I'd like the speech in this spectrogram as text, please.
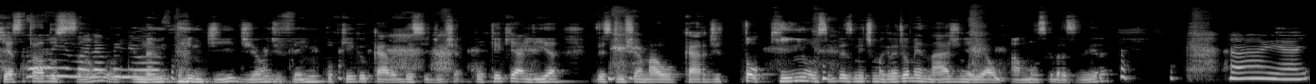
que essa Ai, tradução eu maravilhoso. não entendi de onde vem, por que, que o cara decidiu chamar, por que, que a Lia decidiu chamar o cara de Toquinho, simplesmente uma grande homenagem aí ao- à música brasileira. Ai, ai.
